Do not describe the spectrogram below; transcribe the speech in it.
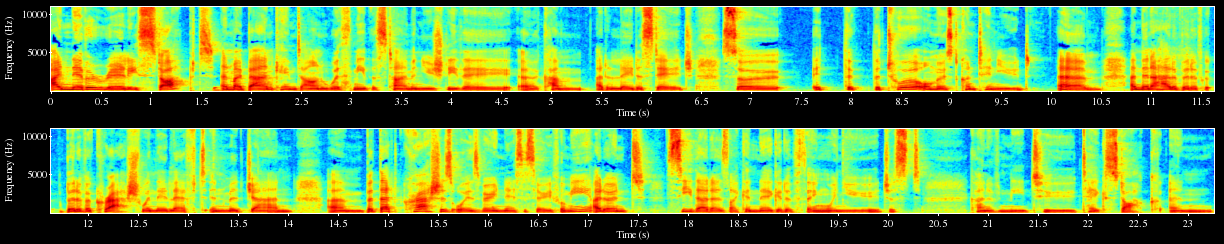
I never really stopped, and my band came down with me this time. And usually they uh, come at a later stage, so it the the tour almost continued. Um, and then I had a bit of a bit of a crash when they left in mid Jan. Um, but that crash is always very necessary for me. I don't see that as like a negative thing when you just kind of need to take stock and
